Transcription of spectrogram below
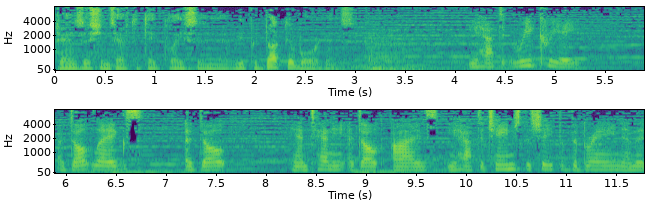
Transitions have to take place in the reproductive organs. You have to recreate adult legs, adult antennae, adult eyes. You have to change the shape of the brain and the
